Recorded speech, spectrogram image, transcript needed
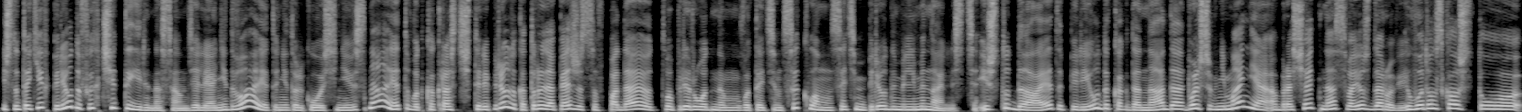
и что таких периодов их четыре на самом деле, а не два. Это не только осень и весна, это вот как раз четыре периода, которые, опять же, совпадают по природным вот этим циклам с этими периодами лиминальности. И что да, это периоды, когда надо больше внимания обращать на свое здоровье. И вот он сказал, что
